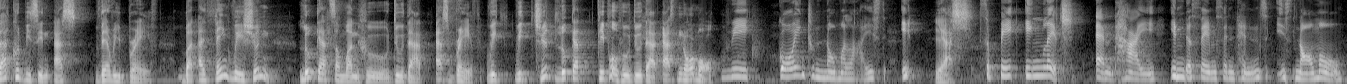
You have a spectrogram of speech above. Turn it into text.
that could be seen as very brave. But I think we shouldn't look at someone who do that as brave. We, we should look at people who do that as normal. We going to normalize it. Yes. Speak English and Thai in the same sentence is normal.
